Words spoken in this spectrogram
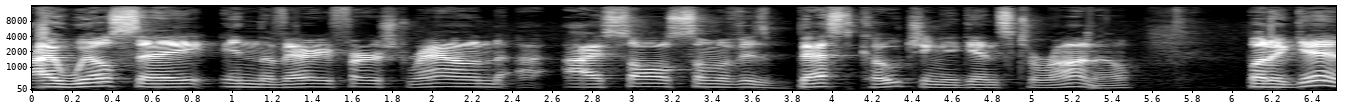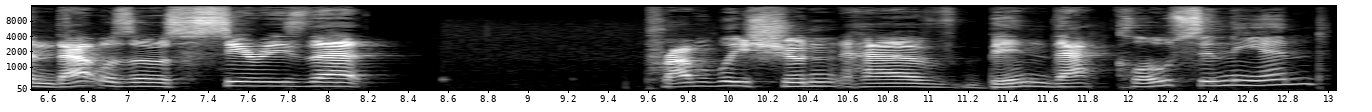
I will say in the very first round I saw some of his best coaching against Toronto. But again, that was a series that probably shouldn't have been that close in the end.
